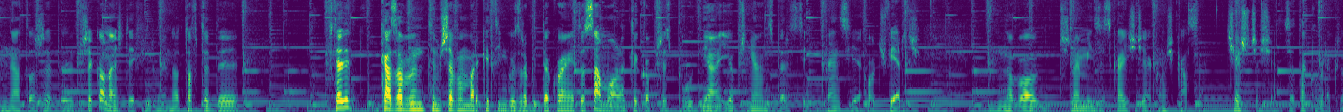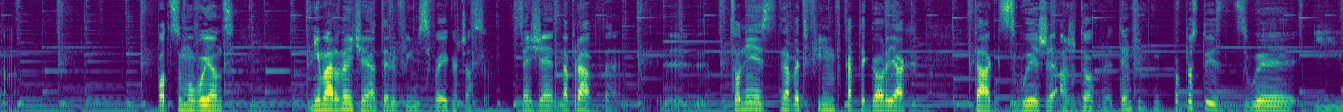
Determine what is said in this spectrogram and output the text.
na to, żeby przekonać te firmy. No to wtedy Wtedy kazałbym tym szefom marketingu zrobić dokładnie to samo, ale tylko przez pół dnia i obcinając pensję, o ćwierć. No bo przynajmniej zyskaliście jakąś kasę. Cieszcie się za taką reklamę. Podsumowując, nie marnujcie na ten film swojego czasu. W sensie, naprawdę. yy, To nie jest nawet film w kategoriach tak zły, że aż dobry. Ten film po prostu jest zły i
